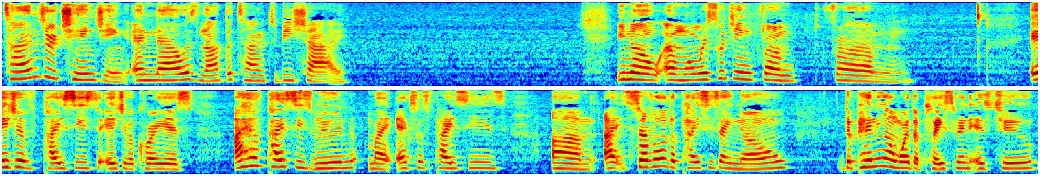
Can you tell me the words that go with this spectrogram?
Times are changing and now is not the time to be shy. You know, and when we're switching from from age of Pisces to age of Aquarius, I have Pisces moon. My ex was Pisces. Um, I several of the Pisces I know, depending on where the placement is too.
